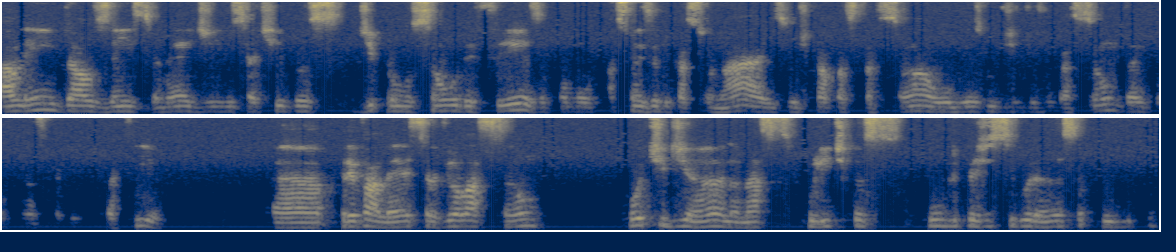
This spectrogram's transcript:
além da ausência né, de iniciativas de promoção ou defesa, como ações educacionais, ou de capacitação, ou mesmo de divulgação da importância da criptografia, uh, prevalece a violação cotidiana nas políticas públicas de segurança pública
